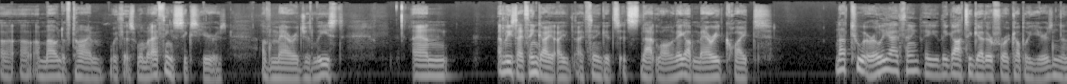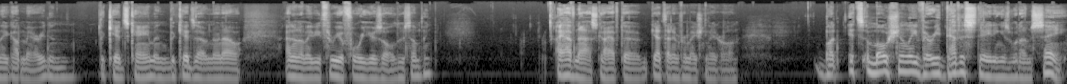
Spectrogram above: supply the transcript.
a, a, amount of time with this woman. I think six years of marriage at least, and at least I think I, I, I think it's it's that long. They got married quite not too early. I think they they got together for a couple of years and then they got married and the kids came and the kids are now I don't know maybe three or four years old or something. I haven't asked. I have to get that information later on but it's emotionally very devastating, is what I'm saying.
